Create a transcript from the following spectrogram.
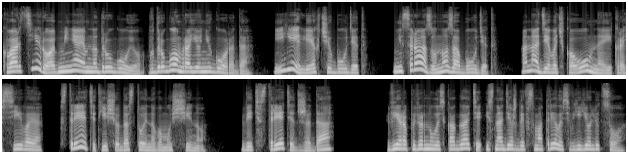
Квартиру обменяем на другую, в другом районе города. И ей легче будет. Не сразу, но забудет. Она девочка умная и красивая, встретит еще достойного мужчину. Ведь встретит же, да?» Вера повернулась к Агате и с надеждой всмотрелась в ее лицо.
